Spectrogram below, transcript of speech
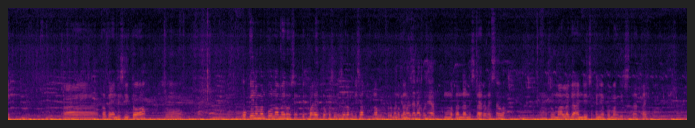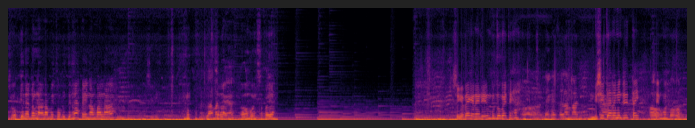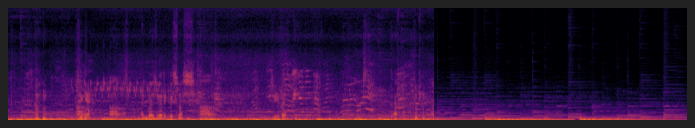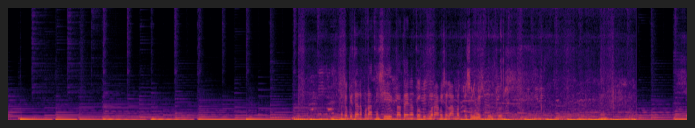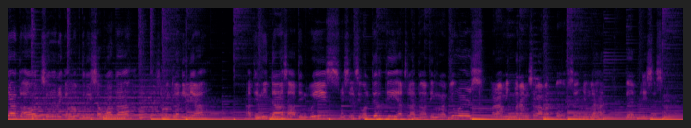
ah, Tatay Andres dito, oh. So, okay naman po na mayroon siyang bahay dito kasi lang mag-isa, no? Matan- Matimasan ako siya. matanda na si tatay. Ah, so malagaan din sa kanyang pamangkin si tatay. So okay na dong, naalam mo yung tubig din ha, kayo na ang bahala ha. Sige. Salamat kaya. Oo, oh, isa pa yan. Sige tayo, kanina din budugay tayo ha. Oo, daghang salamat. Bisita namin dito tayo. Oo, ha? pohon. Sige. Oo. Advance Merry Christmas. Oo. Sige tayo. Nakabitan na po natin si tatay ng tubig. Maraming salamat po sa mga sponsors. Shout out si Rick Ma'am Teresa Waga sa Miglanilla, Ate Nida sa ating Grace, Miss LC 130 at sa lahat ng ating mga viewers. Maraming maraming salamat po sa inyong lahat. God bless us all.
